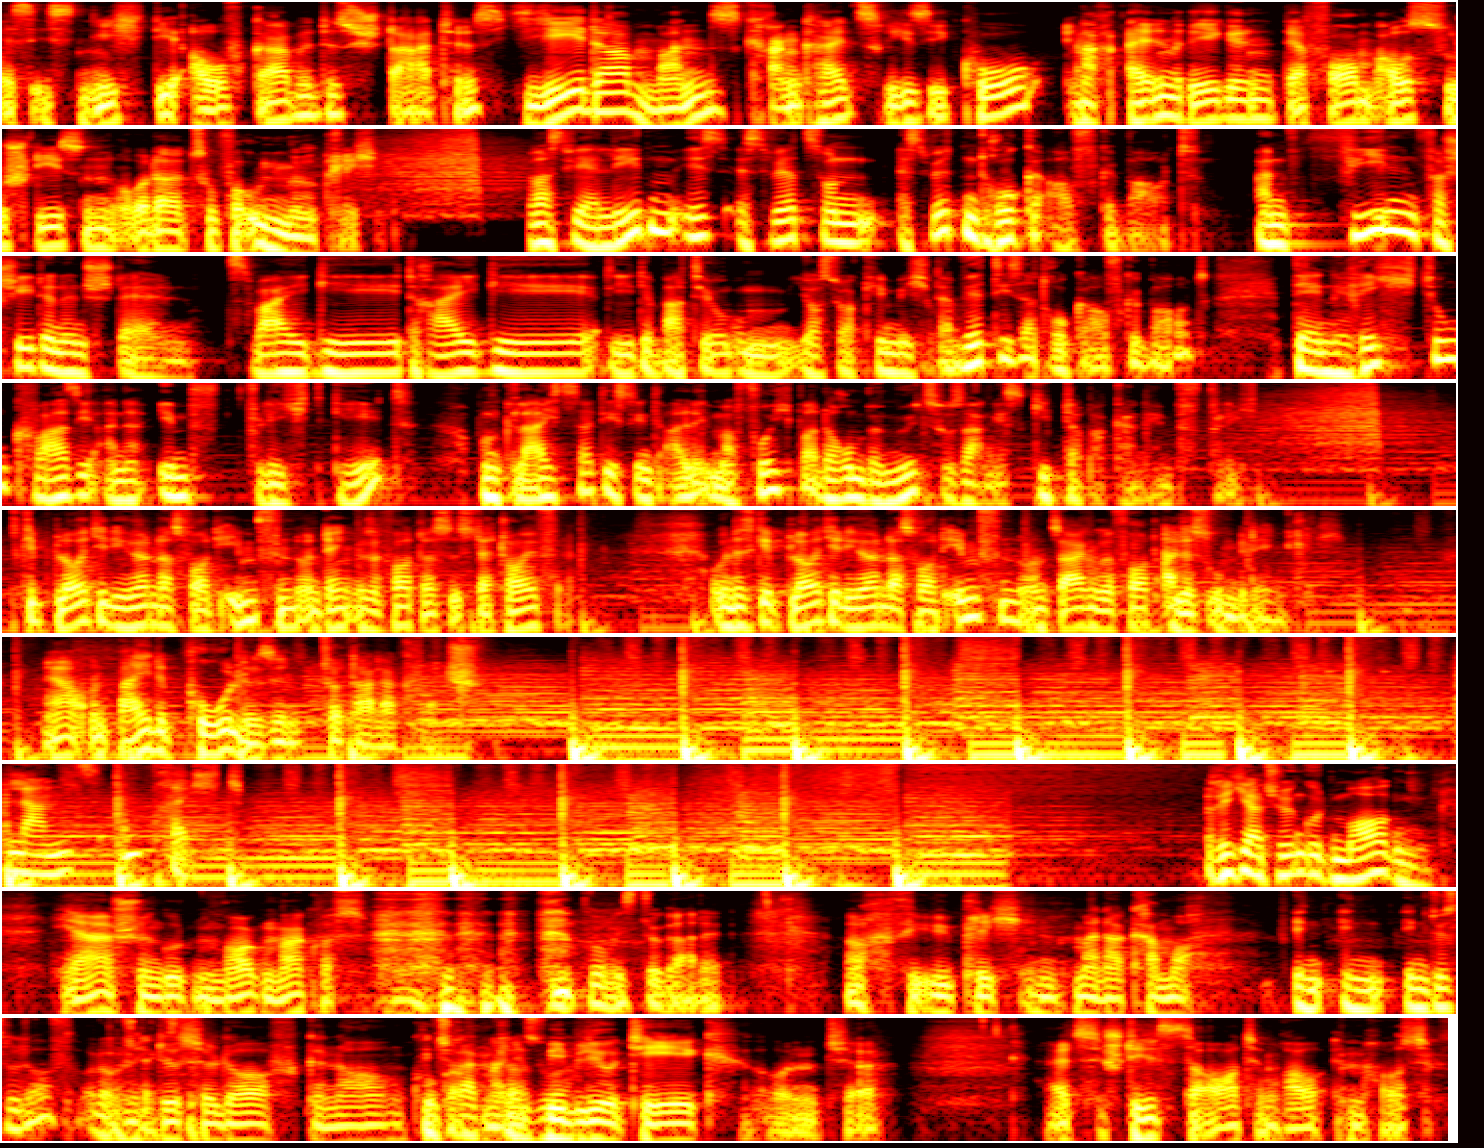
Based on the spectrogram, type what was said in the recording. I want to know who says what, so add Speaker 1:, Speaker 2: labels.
Speaker 1: Es ist nicht die Aufgabe des Staates, jedermanns Krankheitsrisiko nach allen Regeln der Form auszuschließen oder zu verunmöglichen.
Speaker 2: Was wir erleben ist, es wird so ein, es wird ein Druck aufgebaut an vielen verschiedenen Stellen. 2G, 3G, die Debatte um Joshua Kimmich. Da wird dieser Druck aufgebaut, der in Richtung quasi einer Impfpflicht geht. Und gleichzeitig sind alle immer furchtbar darum bemüht zu sagen, es gibt aber keine Impfpflicht.
Speaker 1: Es gibt Leute, die hören das Wort impfen und denken sofort, das ist der Teufel. Und es gibt Leute, die hören das Wort impfen und sagen sofort, alles unbedenklich. Ja, und beide Pole sind totaler Quatsch.
Speaker 3: Lanz und Precht.
Speaker 2: Richard, schönen guten Morgen.
Speaker 1: Ja, schönen guten Morgen, Markus.
Speaker 2: Wo bist du gerade?
Speaker 1: Ach, wie üblich in meiner Kammer.
Speaker 2: In, in, in Düsseldorf?
Speaker 1: Oder in Düsseldorf, du? genau. Guck auf meine Bibliothek und äh, als stillster Ort im, Ra im Haus.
